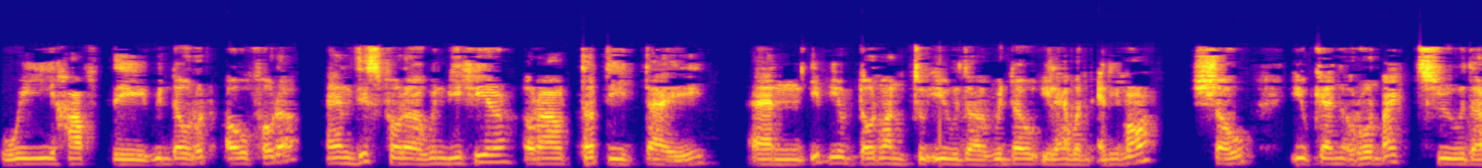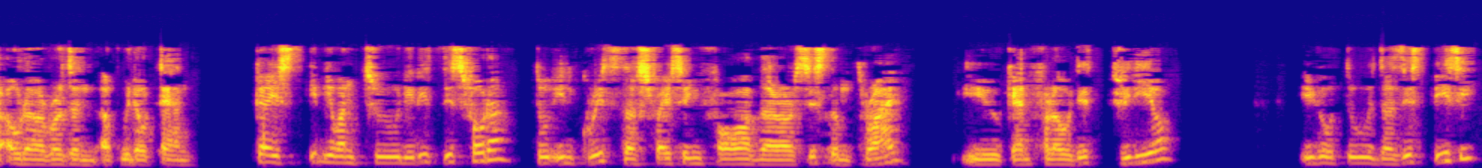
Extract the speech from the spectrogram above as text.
we have the window.old folder, and this folder will be here around 30 days and if you don't want to use the Windows 11 anymore, so you can roll back to the older version of Windows 10. Guys, if you want to delete this folder to increase the spacing for the system drive, you can follow this video. You go to the this PC,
